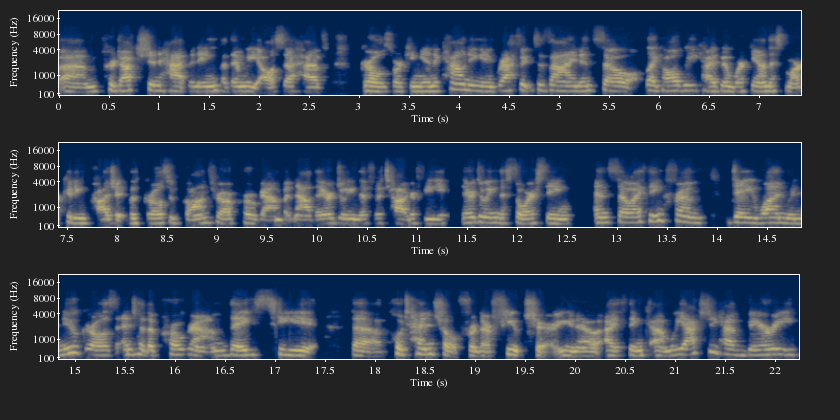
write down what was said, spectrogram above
um, production happening, but then we also have girls working in accounting and graphic design. And so, like all week, I've been working on this marketing project with girls who've gone through our program, but now they're doing the photography, they're doing the sourcing. And so, I think from day one, when new girls enter the program, they see the potential for their future. You know, I think um, we actually have very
